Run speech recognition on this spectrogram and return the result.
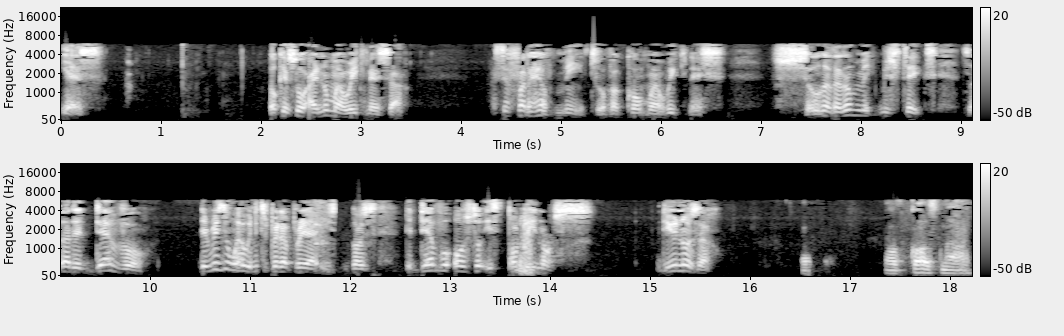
Yes. Okay, so I know my weakness, sir. I said, Father, help me to overcome my weakness so that I don't make mistakes, so that the devil, the reason why we need to pray that prayer is because the devil also is studying us. Do you know, sir? Of course, now.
